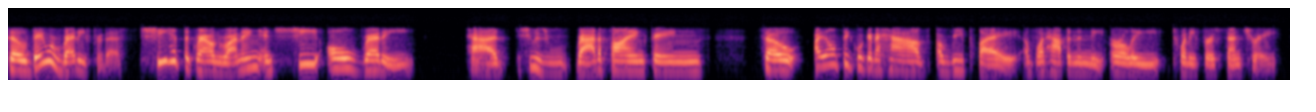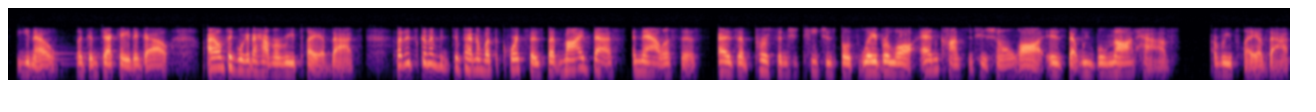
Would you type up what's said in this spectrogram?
So they were ready for this. She hit the ground running and she already had, she was ratifying things. So I don't think we're going to have a replay of what happened in the early 21st century, you know, like a decade ago. I don't think we're going to have a replay of that. But it's going to depend on what the court says. But my best analysis as a person who teaches both labor law and constitutional law is that we will not have a replay of that,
